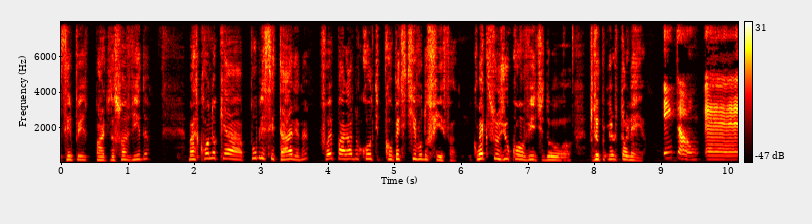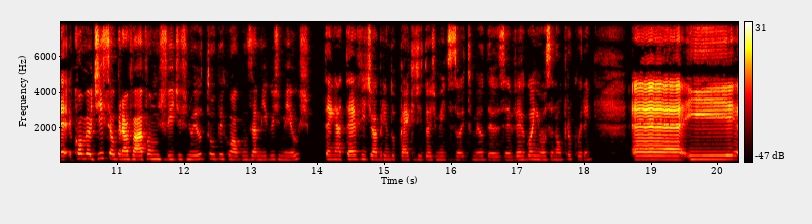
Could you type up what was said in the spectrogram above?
sempre parte da sua vida. Mas quando que a publicitária, né, foi parar no competitivo do FIFA? Como é que surgiu o convite do, do seu primeiro torneio? Então, é, como eu disse, eu gravava uns vídeos no YouTube com alguns amigos meus. Tem até vídeo abrindo o pack de 2018, meu Deus, é vergonhoso, não procurem. É, e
